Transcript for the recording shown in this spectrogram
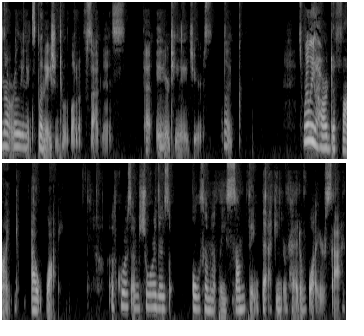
not really an explanation to a lot of sadness at, in your teenage years. Like it's really hard to find out why. Of course, I'm sure there's ultimately something back in your head of why you're sad.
